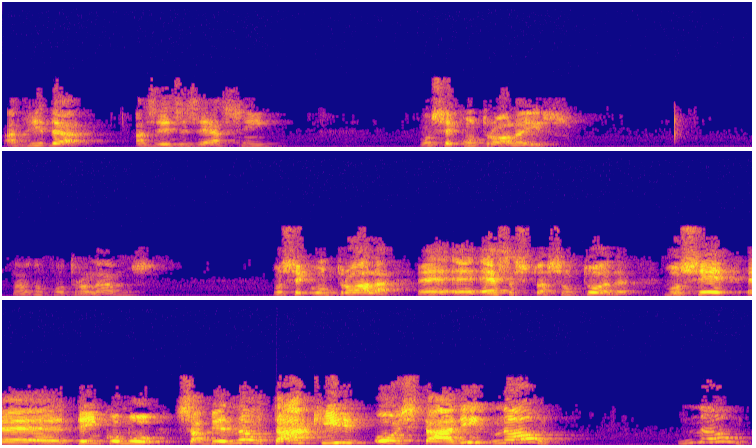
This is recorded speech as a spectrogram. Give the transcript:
A vida às vezes é assim. Você controla isso? Nós não controlamos. Você controla é, é, essa situação toda? Você é, tem como saber, não, está aqui ou está ali? Não! Não!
